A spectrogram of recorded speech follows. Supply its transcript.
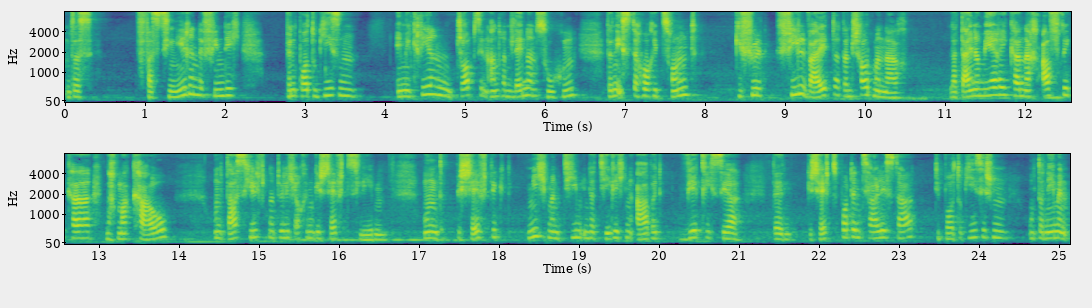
Und das Faszinierende finde ich, wenn Portugiesen emigrieren, Jobs in anderen Ländern suchen, dann ist der Horizont gefühlt viel weiter. Dann schaut man nach Lateinamerika, nach Afrika, nach Macau. Und das hilft natürlich auch im Geschäftsleben und beschäftigt mich, mein Team in der täglichen Arbeit wirklich sehr. Denn Geschäftspotenzial ist da. Die portugiesischen Unternehmen,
